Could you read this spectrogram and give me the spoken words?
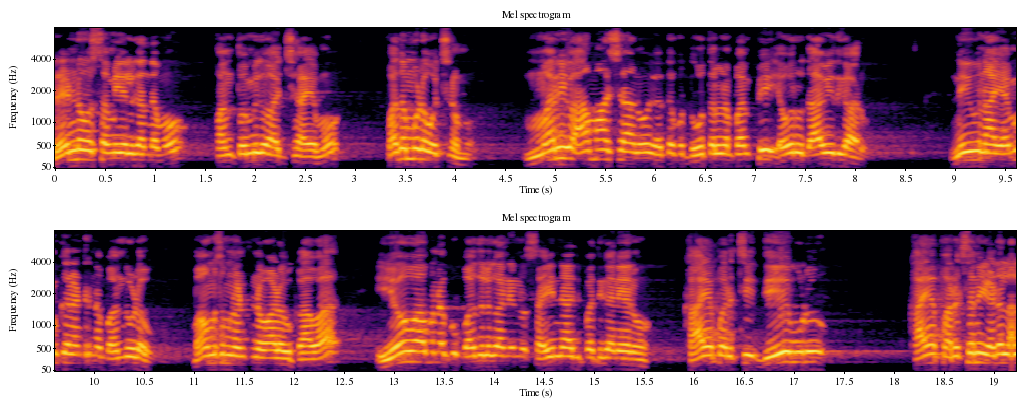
రెండవ సమయలు గంధము పంతొమ్మిదో అధ్యాయము పదమూడవ వచనము. మరియు ఆమాషాను యొద్దకు దూతలను పంపి ఎవరు దావీది గారు? నీవు నా ఎముకనంటున్న బంధువుడవు మాంసం అంటున్న వాడవు కావా? యోవాబునకు బదులుగా నిన్ను సైన్యాధిపతిగా నేను కాయపరిచి దేవుడు కాయపరచని ఎడల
